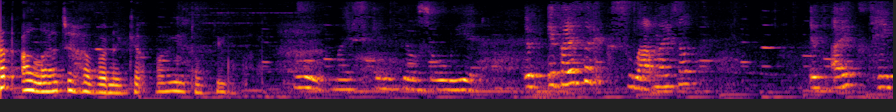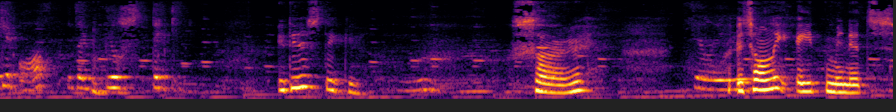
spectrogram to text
not allowed to have an account. What are you talking about? Oh, my skin feels so weird. If, if I like slap myself, if I take it off, it's like feels sticky. It is sticky. Mm-hmm. So, Silly. it's only 8 minutes.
